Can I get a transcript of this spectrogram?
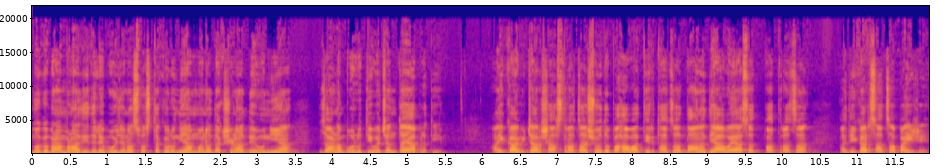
मग ब्राह्मणा दिधले भोजन स्वस्थ करून या मन दक्षिणा देऊन या जाणं बोलती वचन तयाप्रती. ऐका विचार शास्त्राचा शोध पहावा तीर्थाचा दान द्यावया सत्पात्राचा अधिकार साचा पाहिजे.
